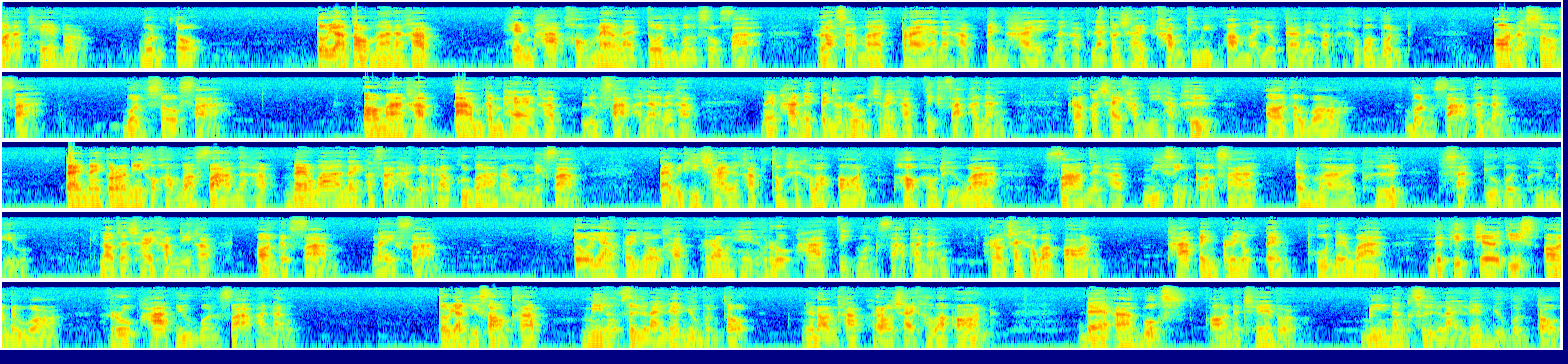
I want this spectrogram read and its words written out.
on a table บนโต๊ะ ตัวอย่างต่อมานะครับ เห็นภาพของแมวหลายตัวอยู่บนโซฟา เราสามารถแปลนะครับ เป็นไทยนะครับ และก็ใช้คำที่มีความหมายเดียวกันเลยนะครับ คือคำว่าบน on a sofa บนโซฟา ต่อมาครับ ตามกำแพงครับ หรือฝาผนังนะครับ ในภาพเนี่ยเป็นรูปใช่ไหมครับ ติดฝาผนัง เราก็ใช้คำนี้ครับคือ on a wall บนฝาผนัง แต่ในกรณีของคำว่าฟาร์มนะครับ แม้ว่าในภาษาไทยเนี่ยเราพูดว่าเราอยู่ในฟาร์ม แต่วิธีใช้นะครับ ต้องใช้คำว่า on เพราะเขาถือว่าฟาร์มเนี่ยครับมีสิ่งก่อสร้าง ต้นไม้พืช สัตว์อยู่บนพื้นผิว เราจะใช้คำนี้ครับ on the farm ในฟาร์ม ตัวอย่างประโยคครับ เราเห็นรูปภาพติดบนฝาผนัง เราใช้คำว่า on ถ้าเป็นประโยคเต็มพูดได้ว่า the picture is on the wall รูปภาพอยู่บนฝาผนัง ตัวอย่างที่สองครับ มีหนังสือหลายเล่มอยู่บนโต๊ะ แน่นอนครับ เราใช้คำว่า on there are books on the table มีหนังสือหลายเล่มอยู่บนโต๊ะ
